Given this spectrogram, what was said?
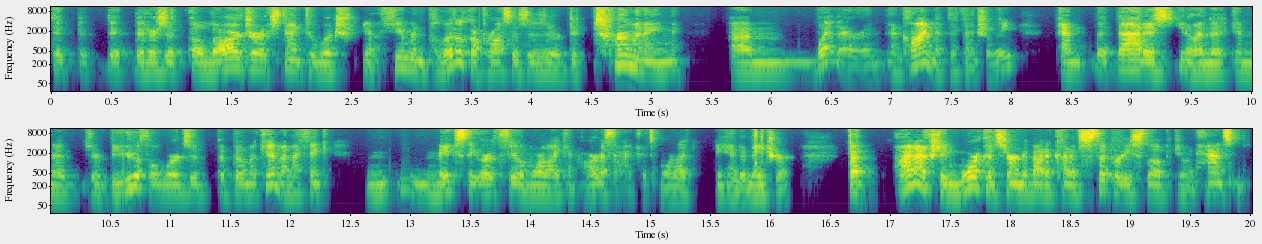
that, that, that there's a, a, larger extent to which you know, human political processes are determining um, weather and, and, climate potentially, and that that is you know in the in the sort of beautiful words of, of Bill McKibben, I think m- makes the Earth feel more like an artifact. It's more like the end of nature. But I'm actually more concerned about a kind of slippery slope to enhancement.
